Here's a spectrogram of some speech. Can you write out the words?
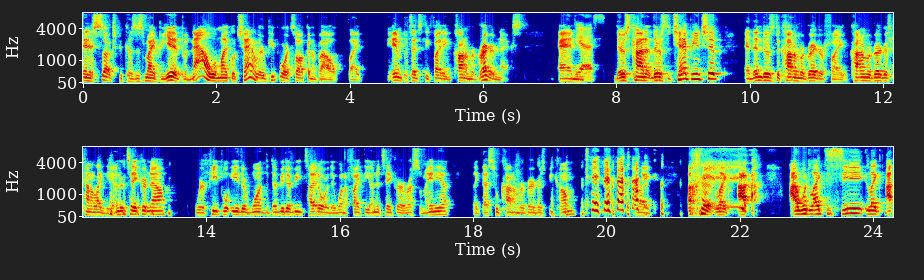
and it sucks because this might be it. But now with Michael Chandler, people are talking about like him potentially fighting Conor McGregor next. And Yes. there's kind of there's the championship and then there's the Conor McGregor fight. Conor McGregor is kind of like the Undertaker now, where people either want the WWE title or they want to fight the Undertaker at WrestleMania. Like that's who Conor McGregor's become. like, like I, I would like to see. Like I,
